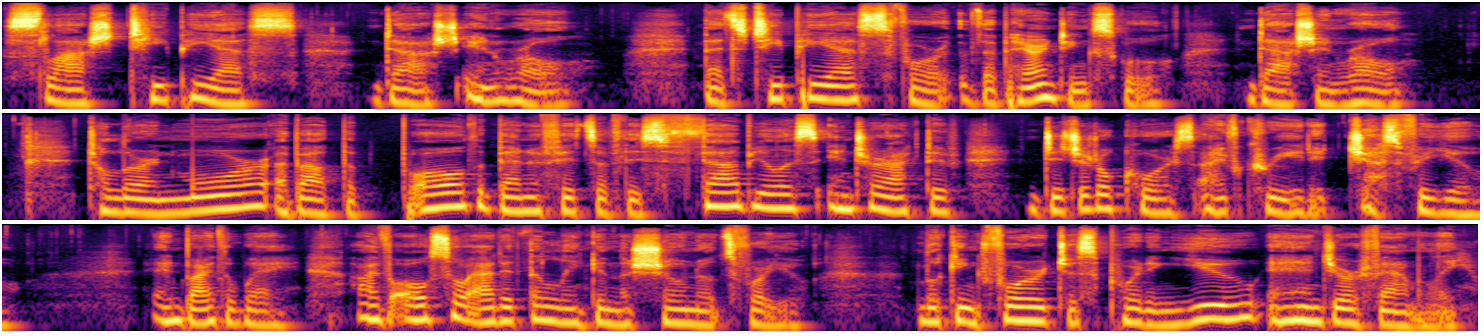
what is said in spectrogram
slash TPS dash enroll. That's TPS for the parenting school dash enroll. To learn more about the, all the benefits of this fabulous interactive digital course I've created just for you. And by the way, I've also added the link in the show notes for you. Looking forward to supporting you and your family.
